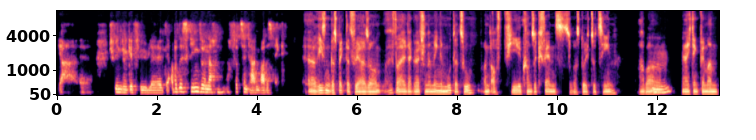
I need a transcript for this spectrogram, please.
ja, äh, Schwindelgefühle. Aber das ging so nach, nach 14 Tagen war das weg. Äh, Riesenrespekt dafür, also, weil da gehört schon eine Menge Mut dazu und auch viel Konsequenz, sowas durchzuziehen. Aber mhm. ja, ich denke, wenn man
